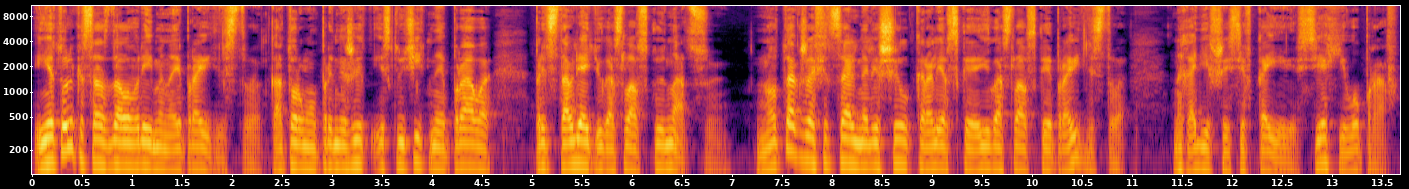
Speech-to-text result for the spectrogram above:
и не только создал Временное правительство, которому принадлежит исключительное право представлять югославскую нацию, но также официально лишил королевское югославское правительство, находившееся в Каире, всех его прав.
